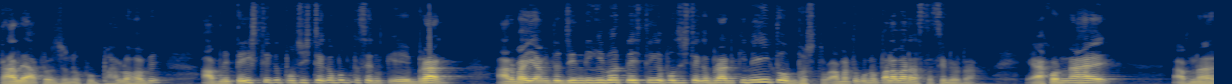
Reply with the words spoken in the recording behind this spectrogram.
তাহলে আপনার জন্য খুব ভালো হবে। আপনি তেইশ থেকে পঁচিশ টাকা বলতেছেন ব্র্যান্ড আর ভাই, আমি তো জিন্দিগি ভর তেইশ থেকে পঁচিশ টাকা ব্র্যান্ড কিনেই তো অভ্যস্ত। আমার তো কোনো পালাবার রাস্তা ছিল না। এখন না হয় আপনার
